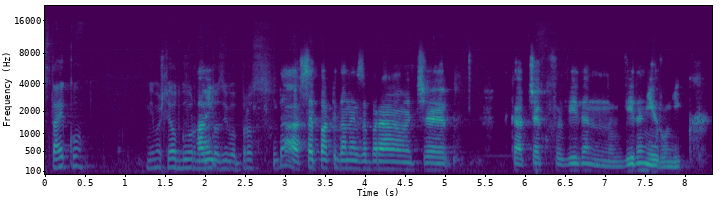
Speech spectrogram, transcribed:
Стайко, имаш ли отговор ами, на този въпрос? Да, все пак да не забравяме, че така, Чеков е виден, виден ироник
